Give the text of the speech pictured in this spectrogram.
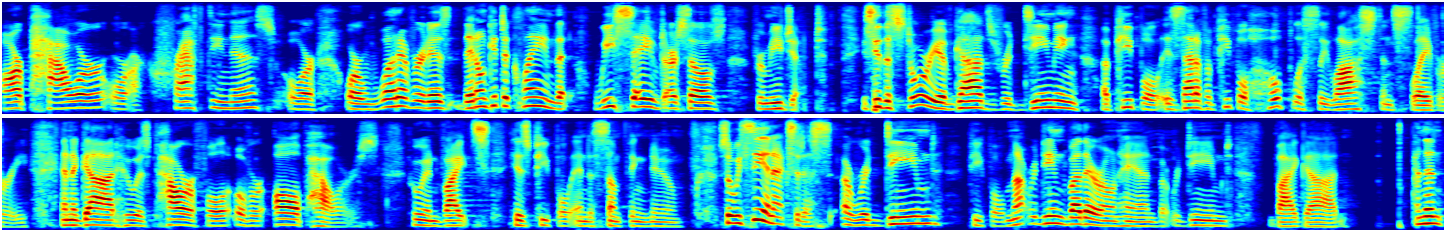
our power or our craftiness or, or whatever it is. They don't get to claim that we saved ourselves from Egypt. You see, the story of God's redeeming a people is that of a people hopelessly lost in slavery and a God who is powerful over all powers, who invites his people into something new. So we see in Exodus a redeemed people, not redeemed by their own hand, but redeemed by God. And then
